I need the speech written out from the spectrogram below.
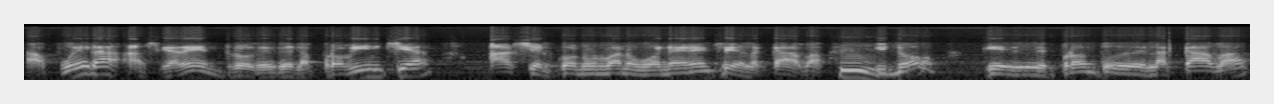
afuera hacia adentro, desde la provincia hacia el conurbano bonaerense y a la cava. Mm. Y no que de pronto desde la cava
